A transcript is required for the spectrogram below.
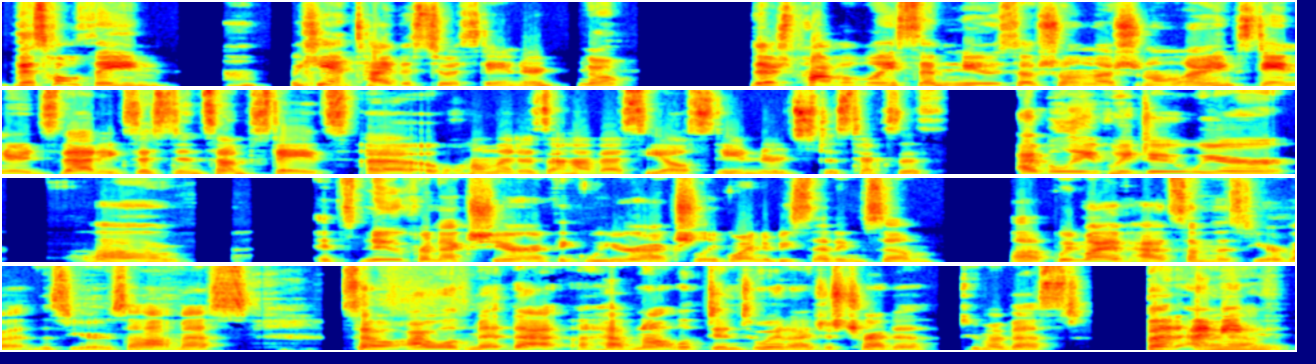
this whole thing we can't tie this to a standard No. there's probably some new social emotional learning standards that exist in some states uh, oklahoma doesn't have sel standards does texas I believe we do. We're uh, it's new for next year. I think we are actually going to be setting some up. We might have had some this year, but this year is a hot mess. So I will admit that I have not looked into it. I just try to do my best. but i I mean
